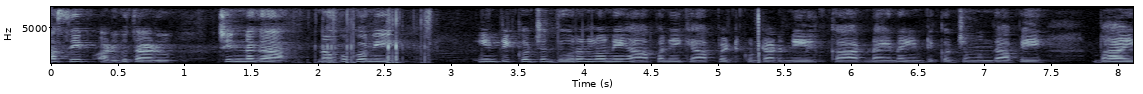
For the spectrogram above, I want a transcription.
ఆసిఫ్ అడుగుతాడు. చిన్నగా నవ్వుకొని ఇంటికి కొంచెం దూరంలోనే ఆపని క్యాబ్ పెట్టుకుంటాడు నీల్ కార్ నైనా ఇంటికి కొంచెం ముందు ఆపి. బాయ్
